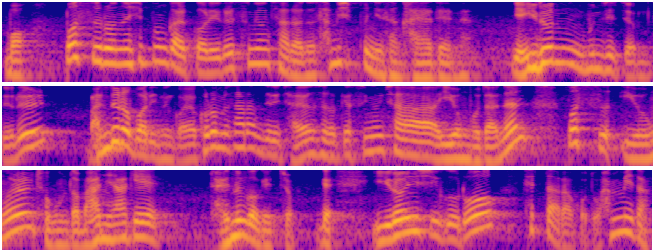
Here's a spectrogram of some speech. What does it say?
뭐 버스로는 10분 갈 거리를 승용차로는 30분 이상 가야 되는 예, 이런 문제점들을 만들어 버리는 거예요. 그러면 사람들이 자연스럽게 승용차 이용보다는 버스 이용을 조금 더 많이 하게 되는 거겠죠. 그러니까 이런 식으로 했다라고도 합니다.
